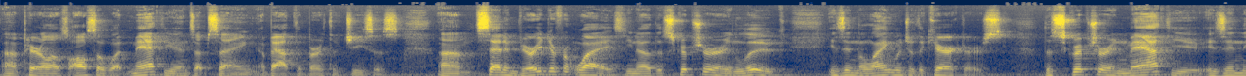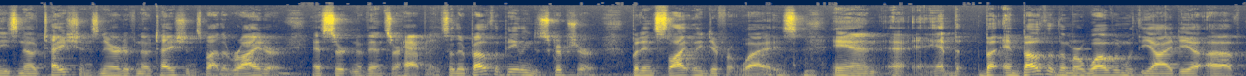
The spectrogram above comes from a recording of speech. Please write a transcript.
uh, parallels also what Matthew ends up saying about the birth of Jesus, um, said in very different ways. You know, the scripture in Luke is in the language of the characters. The scripture in Matthew is in these notations, narrative notations by the writer as certain events are happening. So they're both appealing to scripture, but in slightly different ways. And, and but and both of them are woven with the idea of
